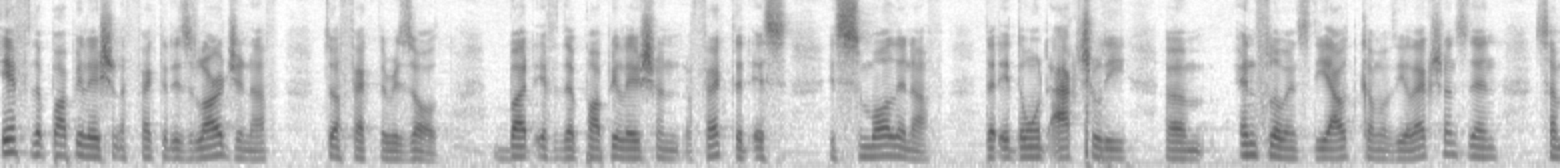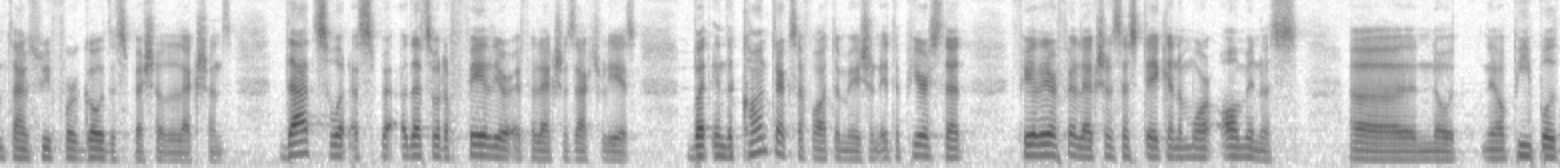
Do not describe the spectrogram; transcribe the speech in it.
if the population affected is large enough to affect the result. But if the population affected is, is small enough that it don't actually um, influence the outcome of the elections, then sometimes we forego the special elections. That's what, a that's what a failure of elections actually is. But in the context of automation, it appears that failure of elections has taken a more ominous uh, note. You know, people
